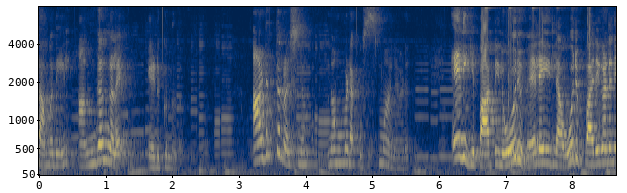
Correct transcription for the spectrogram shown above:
സമിതിയിൽ അംഗങ്ങളെ എടുക്കുന്നത്. അടുത്ത പ്രശ്നം നമ്മുടെ ഉസ്മാനാണ്. എനിക്ക് പാർട്ടിയിൽ ഒരു വിലയില്ല ഒരു പരിഗണന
